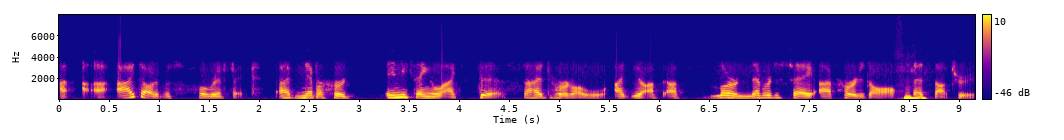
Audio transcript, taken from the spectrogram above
I, I, I thought it was horrific. I've never heard anything like this. I'd heard a, I, you know, I've, I've learned never to say I've heard it all. That's not true.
